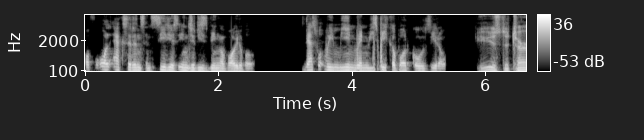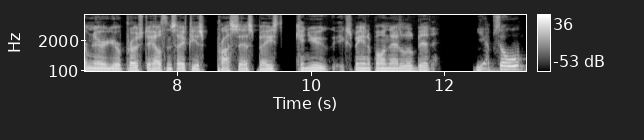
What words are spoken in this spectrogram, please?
of all accidents and serious injuries being avoidable. That's what we mean when we speak about goal zero. You used the term there, your approach to health and safety is process based. Can you expand upon that a little bit? Yeah. So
